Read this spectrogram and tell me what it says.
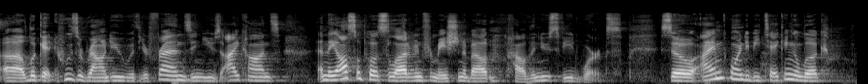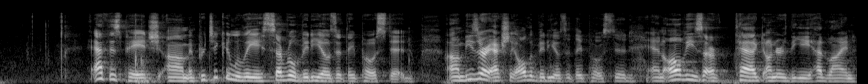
uh, look at who's around you with your friends and use icons. And they also post a lot of information about how the newsfeed works. So I'm going to be taking a look at this page, um, and particularly several videos that they posted. Um, these are actually all the videos that they posted, and all these are tagged under the headline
